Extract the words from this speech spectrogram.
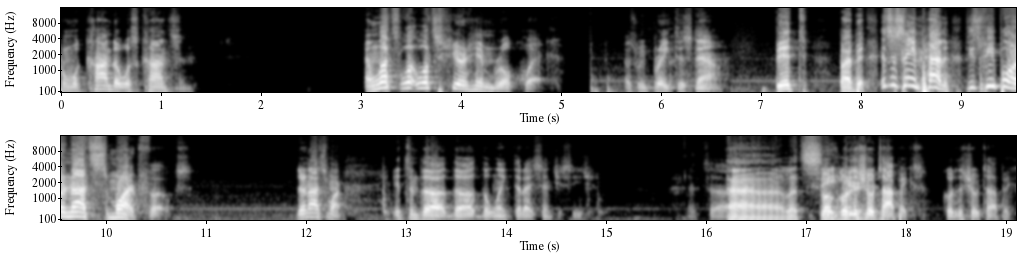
from Wakanda, Wisconsin. And let's let, let's hear him real quick as we break this down bit by bit. It's the same pattern. These people are not smart, folks. They're not smart. It's in the the the link that I sent you, CJ. It's, uh, uh, let's see. Go, go to the show topics. Go to the show topics.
